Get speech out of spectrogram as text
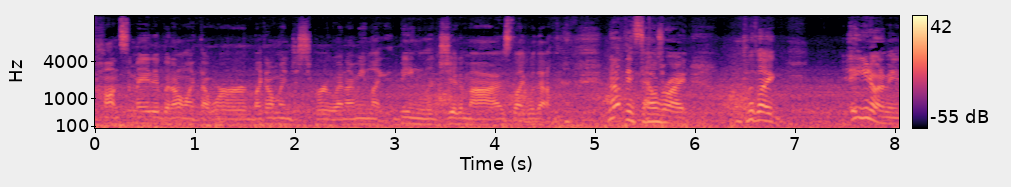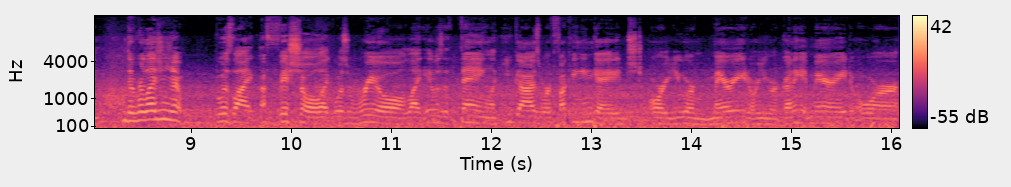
consummated, but I don't like that word. Like I don't mean just screw it. I mean like being legitimized, like without nothing sounds right. But like you know what I mean. The relationship was like official, like was real, like it was a thing. Like you guys were fucking engaged, or you were married, or you were gonna get married, or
